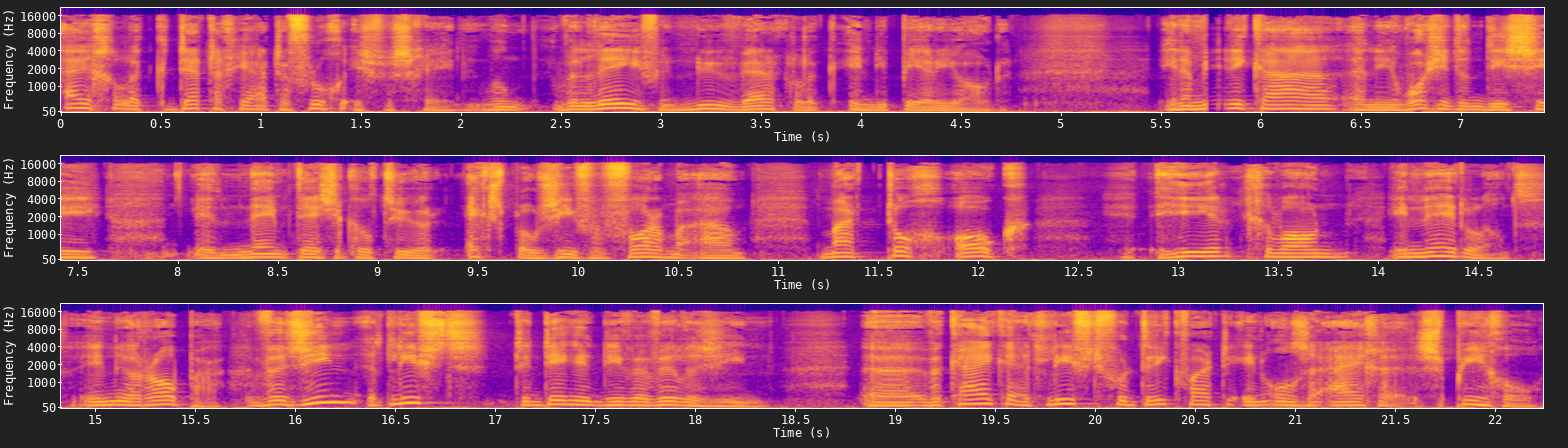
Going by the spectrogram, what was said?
eigenlijk 30 jaar te vroeg is verschenen. Want we leven nu werkelijk in die periode. In Amerika en in Washington DC neemt deze cultuur explosieve vormen aan, maar toch ook hier gewoon in Nederland, in Europa. We zien het liefst de dingen die we willen zien. Uh, we kijken het liefst voor driekwart in onze eigen spiegel.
